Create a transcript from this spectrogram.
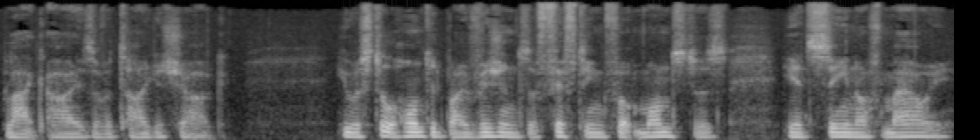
black eyes of a tiger shark. He was still haunted by visions of fifteen foot monsters he had seen off Maui.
